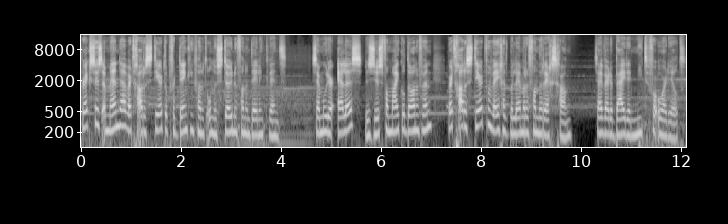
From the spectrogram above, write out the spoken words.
Zus Amanda werd gearresteerd op verdenking van het ondersteunen van een delinquent. Zijn moeder Alice, de zus van Michael Donovan, werd gearresteerd vanwege het belemmeren van de rechtsgang. Zij werden beide niet veroordeeld.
